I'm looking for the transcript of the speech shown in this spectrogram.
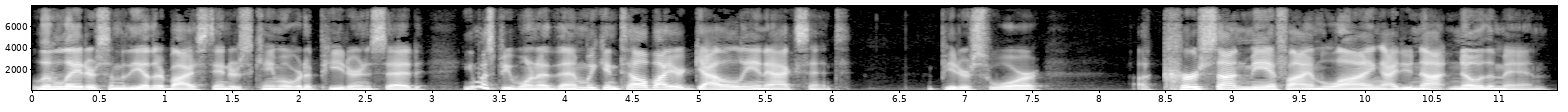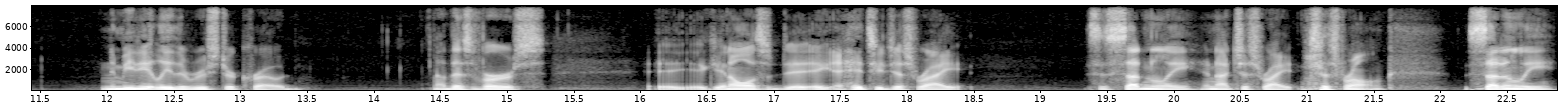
A little later, some of the other bystanders came over to Peter and said, You must be one of them. We can tell by your Galilean accent. Peter swore, A curse on me if I am lying. I do not know the man. And immediately the rooster crowed. Now, this verse it, can almost it hits you just right. It says suddenly, and not just right, just wrong. Suddenly,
